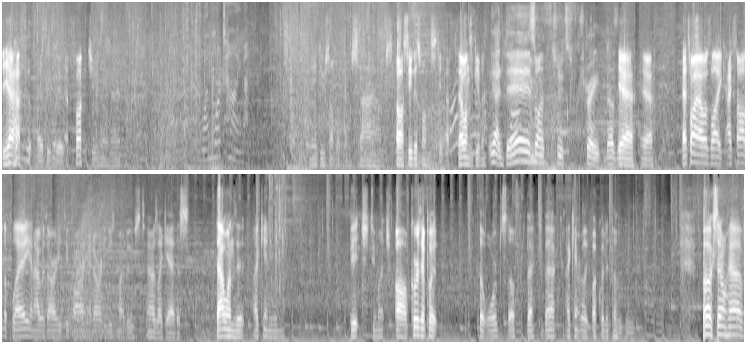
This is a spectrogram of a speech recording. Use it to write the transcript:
Yeah. I appreciate it. Fuck Juno, man. One more time. I need to do something with them slimes. Oh, see, this one's yeah, that one's a given. Yeah, this one shoots straight, doesn't it? Yeah, yeah. That's why I was like, I saw the play and I was already too far and I'd already used my boost. And I was like, yeah, this, that one's it. I can't even bitch too much. Oh, of course I put the orb stuff back to back. I can't really fuck with it though. Mhm. Oh, cause I don't have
